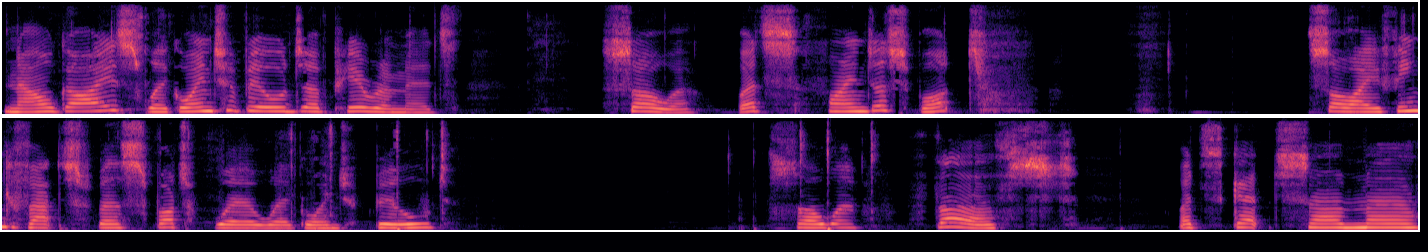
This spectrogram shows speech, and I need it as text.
Now, guys, we're going to build a pyramid. So, let's find a spot. So, I think that's the spot where we're going to build. So, uh, first, let's get some uh,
